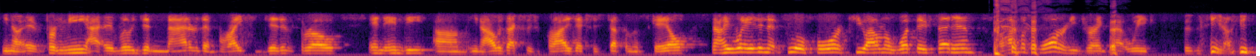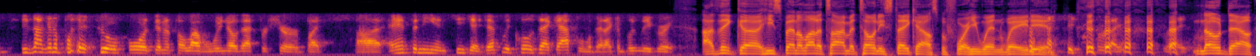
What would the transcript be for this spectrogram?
you know, it, for me, I, it really didn't matter that Bryce didn't throw in Indy. Um, you know, I was actually surprised he actually stepped on the scale. Now he weighed in at 204. Q, I don't know what they fed him or how much water he drank that week. You know, he, he's not going to play at 204 at the NFL level. We know that for sure. But uh, Anthony and CJ definitely closed that gap a little bit. I completely agree. I think uh, he spent a lot of time at Tony's Steakhouse before he went and weighed in. right, right. no doubt.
